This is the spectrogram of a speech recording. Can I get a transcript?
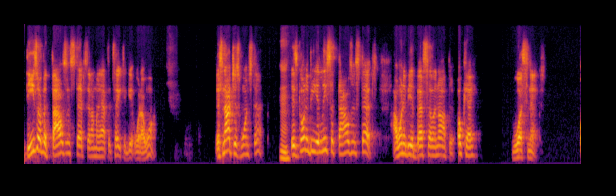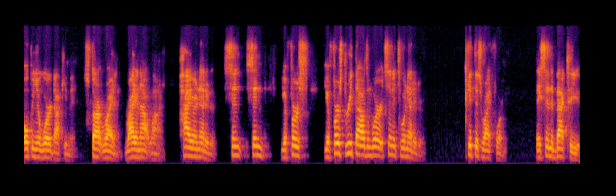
these are the thousand steps that i'm going to have to take to get what i want. It's not just one step Hmm. It's going to be at least a thousand steps. I want to be a best-selling author. Okay, what's next? Open your Word document. Start writing. Write an outline. Hire an editor. Send send your first your first three thousand words. Send it to an editor. Get this right for me. They send it back to you.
